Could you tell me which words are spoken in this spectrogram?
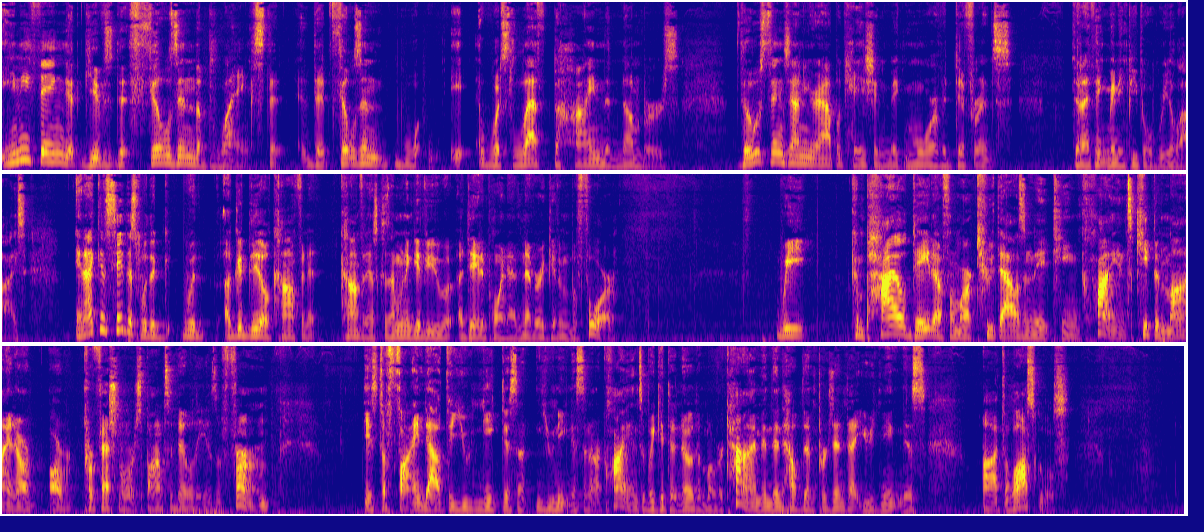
anything that gives that fills in the blanks, that that fills in what's left behind the numbers. Those things on your application make more of a difference than I think many people realize. And I can say this with a with a good deal of confident, confidence because I'm going to give you a data point I've never given before we compile data from our 2018 clients. Keep in mind, our, our professional responsibility as a firm is to find out the uniqueness, uniqueness in our clients, and we get to know them over time and then help them present that uniqueness uh, to law schools.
